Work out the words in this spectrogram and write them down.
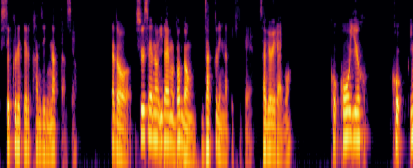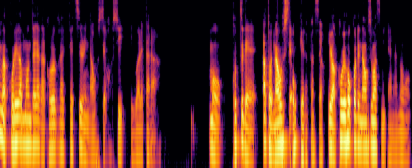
してくれてる感じになったんですよ。あと、修正の依頼もどんどんざっくりになってきてて、作業依頼も。ここういうこ、今これが問題だからこれを解決するに直してほしいって言われたら、もうこっちで、あと直して OK だったんですよ。要はこういう方向で直しますみたいなのを、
